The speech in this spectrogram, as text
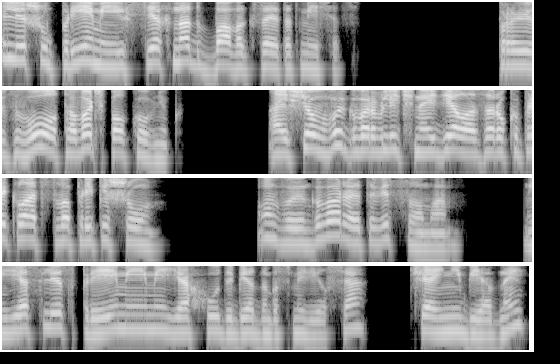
лишу премии и всех надбавок за этот месяц». «Произвол, товарищ полковник. А еще выговор в личное дело за рукоприкладство припишу». «Выговор — это весомо. Если с премиями я худо-бедно посмирился, чай не бедный,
